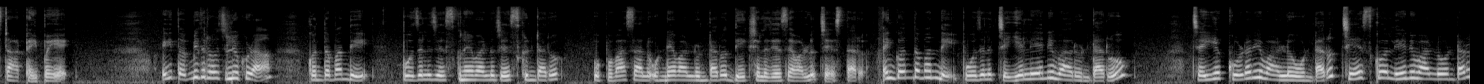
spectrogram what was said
స్టార్ట్ అయిపోయాయి. ఈ తొమ్మిది రోజులు కూడా కొంతమంది పూజలు చేసుకునే వాళ్ళు చేసుకుంటారు ఉపవాసాలు ఉండేవాళ్ళు ఉంటారు దీక్షలు చేసేవాళ్ళు చేస్తారు. ఇంకొంతమంది పూజలు చెయ్యలేని వారు ఉంటారు చెయ్యకూడని వాళ్ళు ఉంటారు చేసుకోలేని వాళ్ళు ఉంటారు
